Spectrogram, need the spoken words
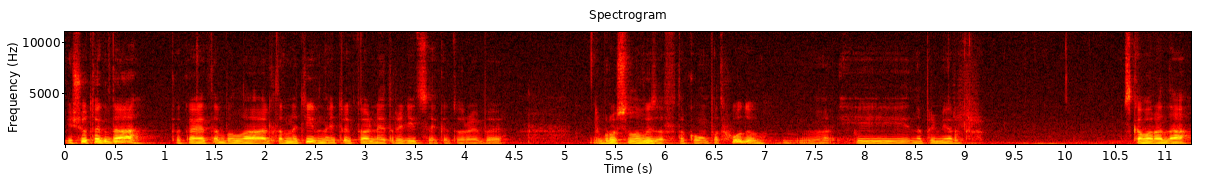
еще тогда какая-то была альтернативная интеллектуальная традиция, которая бы бросила вызов такому подходу. И, например, Сковорода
